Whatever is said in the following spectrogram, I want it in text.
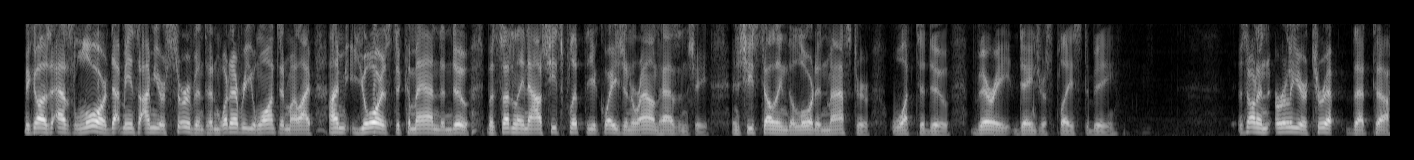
Because as Lord, that means I'm your servant, and whatever you want in my life, I'm yours to command and do. But suddenly now she's flipped the equation around, hasn't she? And she's telling the Lord and Master what to do. Very dangerous place to be. It was on an earlier trip that uh,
